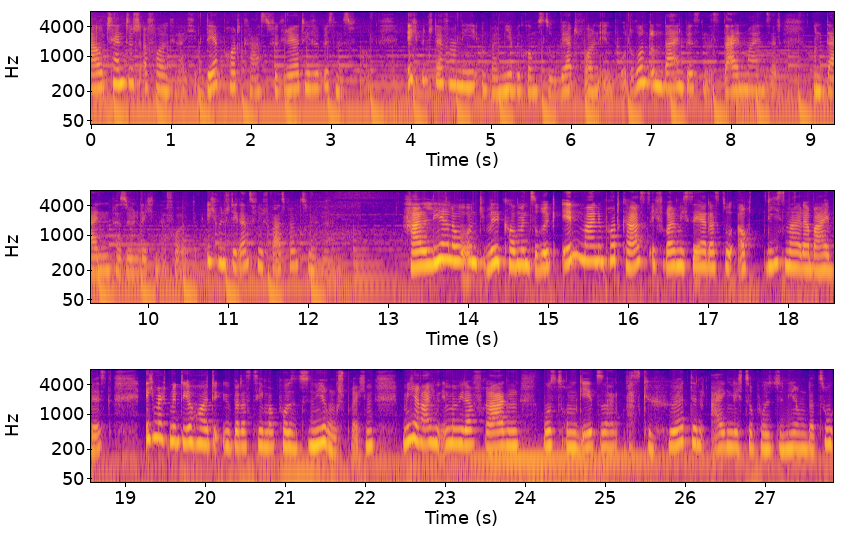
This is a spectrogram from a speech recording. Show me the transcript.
Authentisch Erfolgreich, der Podcast für kreative Businessfrauen. Ich bin Stefanie und bei mir bekommst du wertvollen Input rund um dein Business, dein Mindset und deinen persönlichen Erfolg. Ich wünsche dir ganz viel Spaß beim Zuhören. Hallo und willkommen zurück in meinem Podcast. Ich freue mich sehr, dass du auch diesmal dabei bist. Ich möchte mit dir heute über das Thema Positionierung sprechen. Mich erreichen immer wieder Fragen, wo es darum geht, zu sagen, was gehört denn eigentlich zur Positionierung dazu?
